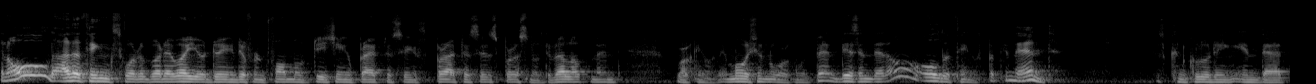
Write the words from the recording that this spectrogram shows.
and all the other things, whatever you're doing, different form of teaching, practicing, practices, personal development, working with emotion, working with pen, this and that, all, all the things. But in the end, just concluding in that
